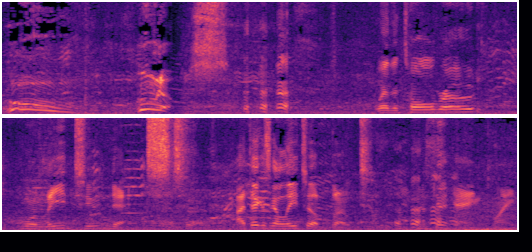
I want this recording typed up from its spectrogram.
Who, who knows? Where the toll road? Will lead to next. I think it's going to lead to a boat. Dang plane.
